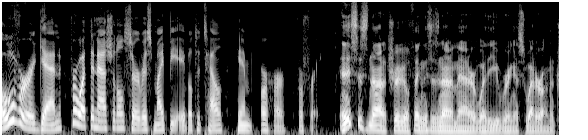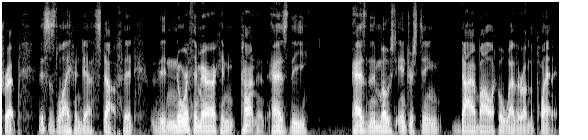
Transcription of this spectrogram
over again for what the National Service might be able to tell him or her for free. And this is not a trivial thing. This is not a matter of whether you bring a sweater on a trip. This is life and death stuff. That the North American continent has the has the most interesting diabolical weather on the planet.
